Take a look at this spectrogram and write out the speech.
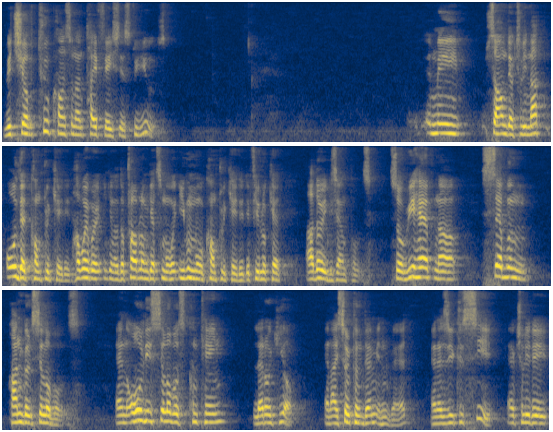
which of two consonant typefaces to use. It may sound actually not all that complicated. However, you know, the problem gets more, even more complicated if you look at other examples. So we have now seven Hangul syllables. And all these syllables contain letter 기역. And I circled them in red. And as you can see, actually they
